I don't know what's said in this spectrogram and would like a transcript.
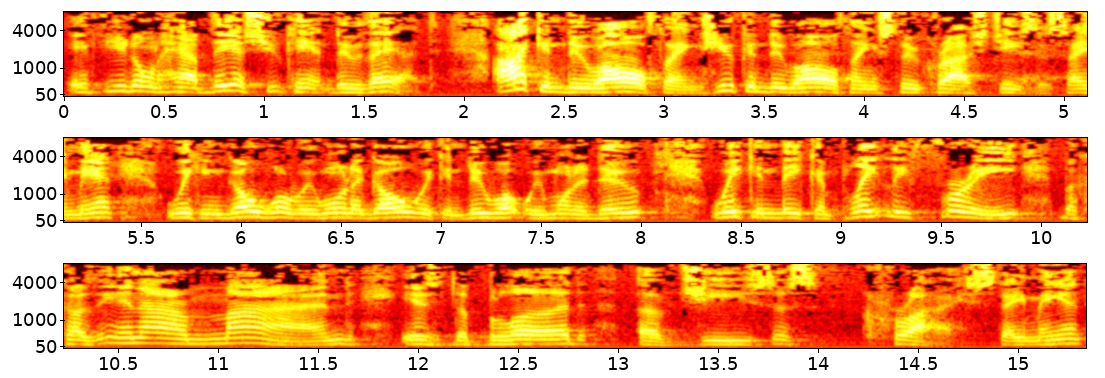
if you don't have this, you can't do that. I can do all things. You can do all things through Christ Jesus. Amen. We can go where we want to go. We can do what we want to do. We can be completely free because in our mind is the blood of Jesus Christ. Amen.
